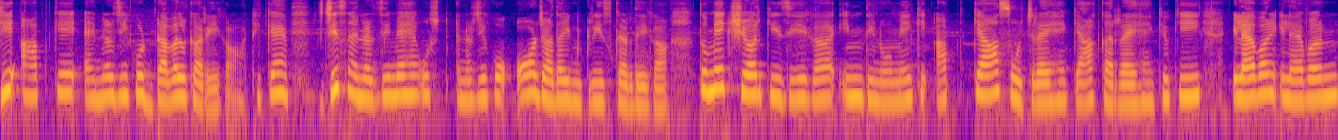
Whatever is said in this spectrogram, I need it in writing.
ये आपके एनर्जी को डबल करेगा, ठीक है? जिस एनर्जी में है, उस एनर्जी को और ज़्यादा इंक्रीज़ कर देगा। तो मेक श्योर कीजिएगा इन दिनों में कि आप क्या सोच रहे हैं, क्या कर रहे हैं, क्योंकि इलेवन इलेवन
